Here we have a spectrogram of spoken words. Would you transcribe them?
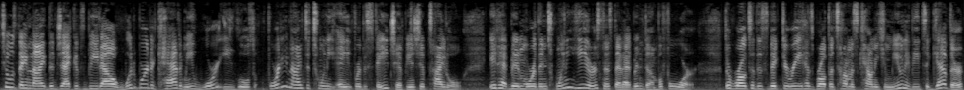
Tuesday night, the Jackets beat out Woodward Academy War Eagles 49 to 28 for the state championship title. It had been more than 20 years since that had been done before. The road to this victory has brought the Thomas County community together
